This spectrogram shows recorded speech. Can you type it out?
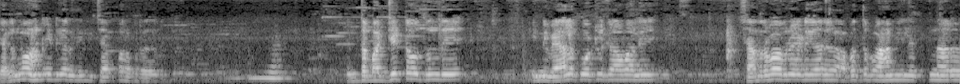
జగన్మోహన్ రెడ్డి గారు దీనికి చెప్పాలి ప్రజలకు? ఇంత బడ్జెట్ అవుతుంది ఇన్ని వేల కోట్లు కావాలి చంద్రబాబు నాయుడు గారు అబద్ధ హామీలు ఇస్తున్నారు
